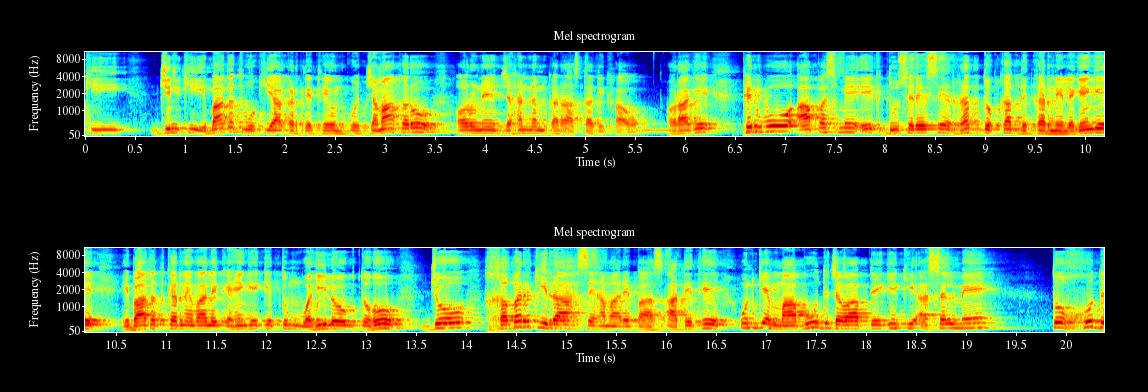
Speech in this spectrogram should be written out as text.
کی جن کی عبادت وہ کیا کرتے تھے ان کو جمع کرو اور انہیں جہنم کا راستہ دکھاؤ۔ اور آگے، پھر وہ آپس میں ایک دوسرے سے رد و قد کرنے لگیں گے۔ عبادت کرنے والے کہیں گے کہ تم وہی لوگ تو ہو جو خبر کی راہ سے ہمارے پاس آتے تھے۔ ان کے معبود جواب دیں گے کہ اصل میں تو خود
